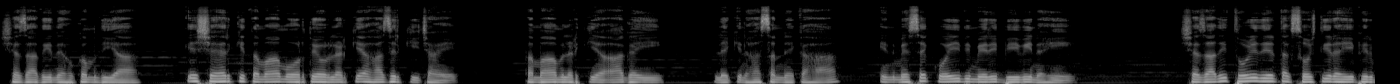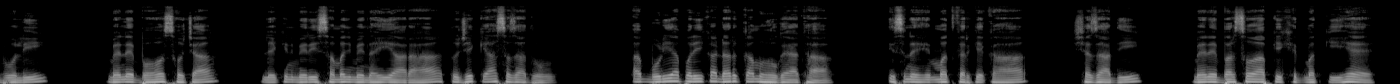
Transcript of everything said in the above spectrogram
शहजादी ने हुक्म दिया कि शहर की तमाम औरतें और लड़कियाँ हाजिर की जाएँ। तमाम लड़कियाँ आ गईं, लेकिन हसन ने कहा, इनमें से कोई भी मेरी बीवी नहीं। शहजादी थोड़ी देर तक सोचती रही, फिर बोली, मैंने बहुत सोचा, लेकिन मेरी समझ में नहीं आ रहा, तुझे क्या सजा दूँ? अब बुढ़िया परी का डर कम हो गया था। इसने हिम्मत करके कहा, शहजादी मैंने बरसों आपकी खिदमत की है।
